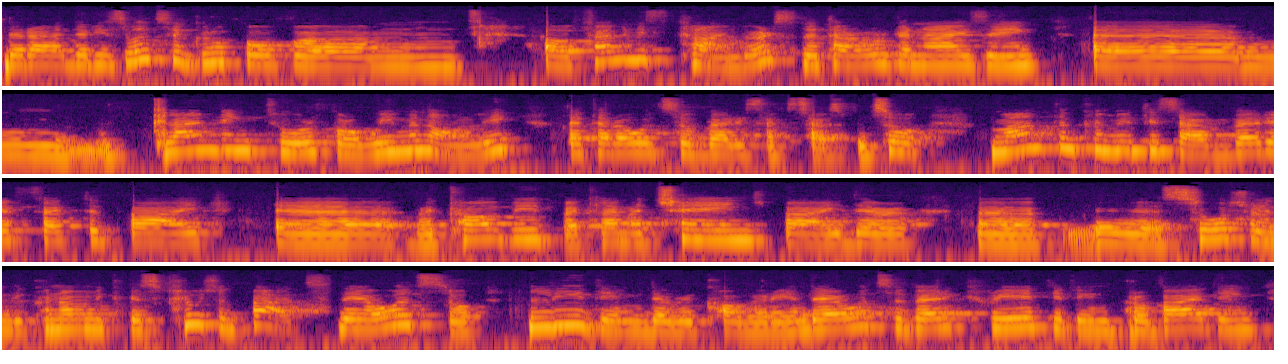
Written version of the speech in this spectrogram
There, are, there is also a group of um, uh, feminist climbers that are organizing um, climbing tour for women only that are also very successful. So mountain communities are very affected by uh, by COVID, by climate change, by their social and economic exclusion, but they are also leading the recovery and they're also very creative in providing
